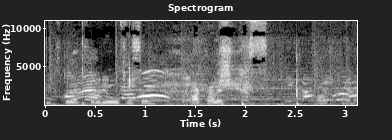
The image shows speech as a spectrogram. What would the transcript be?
Siehst du, über die Ofen sein. Hackerle. Hackerle.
